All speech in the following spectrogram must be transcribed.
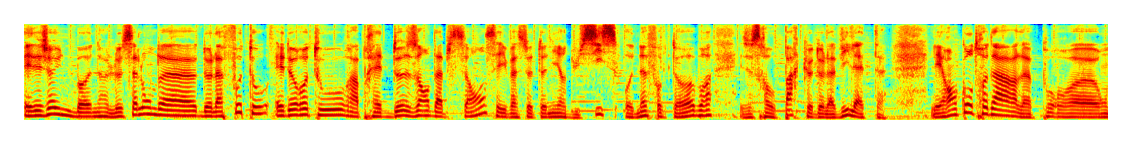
Et déjà une bonne, le salon de la, photo est de retour après deux ans d'absence et il va se tenir du 6 au 9 octobre et ce sera au parc de la Villette. Les rencontres d'Arles pour, euh, ont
